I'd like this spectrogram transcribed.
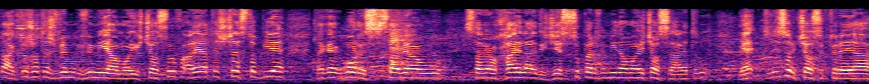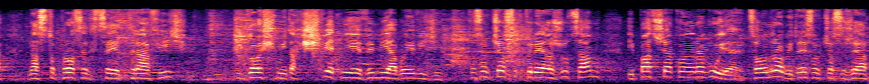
Tak, dużo też wym- wymijał moich ciosów, ale ja też często biję, tak jak Borys stawiał, stawiał highlight, gdzie super wyminął moje ciosy, ale to, ja, to nie są ciosy, które ja na 100% chcę je trafić i gość mi tak świetnie je wymija, bo je widzi. To są ciosy, które ja rzucam i patrzę jak on reaguje, co on robi. To nie są ciosy, że ja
